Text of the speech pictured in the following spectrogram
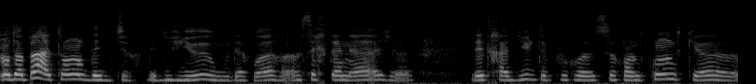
on ne doit pas attendre d'être vieux ou d'avoir un certain âge, d'être adulte pour se rendre compte que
